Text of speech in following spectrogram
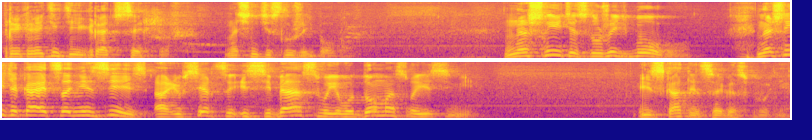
Прекратите играть в церковь. Начните служить Богу. Начните служить Богу. Начните каяться не здесь, а и в сердце из себя, своего дома, своей семьи. Искать лице Господне.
